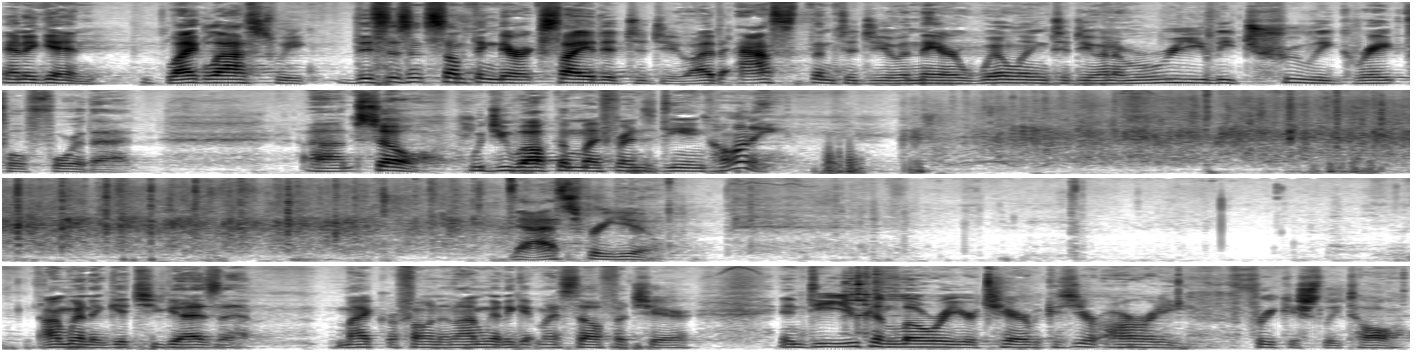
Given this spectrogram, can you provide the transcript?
And again, like last week, this isn't something they're excited to do. I've asked them to do, and they are willing to do, and I'm really, truly grateful for that. Um, so, would you welcome my friends Dee and Connie? That's for you. I'm going to get you guys a microphone, and I'm going to get myself a chair. And Dee, you can lower your chair because you're already freakishly tall.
